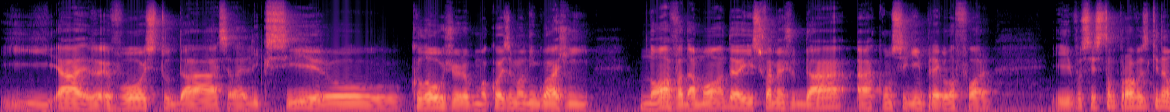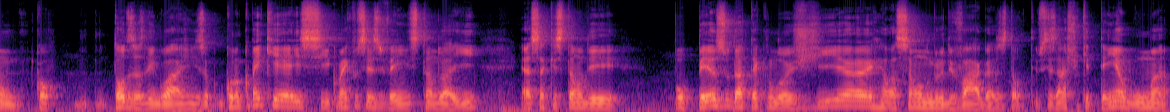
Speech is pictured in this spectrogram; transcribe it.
E, ah, eu vou estudar, sei lá, Elixir ou Clojure, alguma coisa, uma linguagem nova da moda, e isso vai me ajudar a conseguir emprego lá fora. E vocês estão provas que não, todas as linguagens. Como, como é que é esse, como é que vocês veem estando aí essa questão de o peso da tecnologia em relação ao número de vagas. Então, vocês acham que tem alguma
